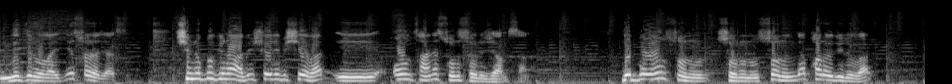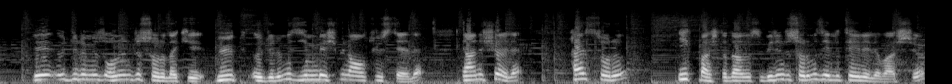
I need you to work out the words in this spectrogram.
Nedir olay diye soracaksın. Şimdi bugün abi şöyle bir şey var. Ee, 10 tane soru soracağım sana. Ve bu 10 soru, sorunun sonunda para ödülü var. Ve ödülümüz 10. sorudaki büyük ödülümüz 25.600 TL. Yani şöyle her soru ilk başta daha doğrusu birinci sorumuz 50 TL ile başlıyor.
